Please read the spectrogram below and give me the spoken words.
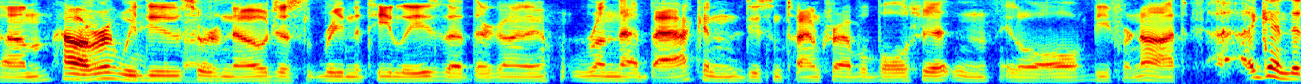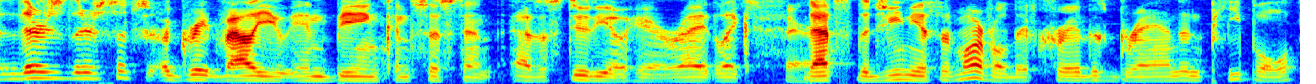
Um, however, we do sort of know, just reading the tea leaves, that they're going to run that back and do some time travel bullshit, and it'll all be for naught. Uh, Again, th- there's there's such a great value in being consistent as a studio here, right? Like fair. that's the genius of Marvel. They've created this brand, and people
